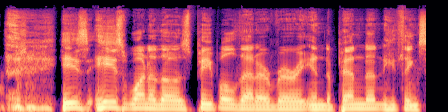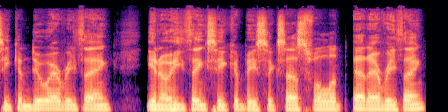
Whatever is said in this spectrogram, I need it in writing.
he's he's one of those people that are very independent. He thinks he can do everything. You know, he thinks he could be successful at, at everything,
